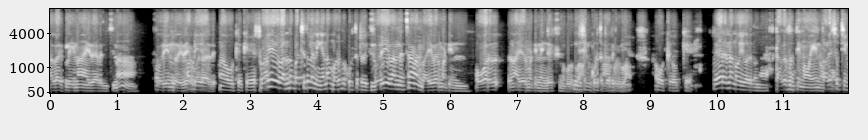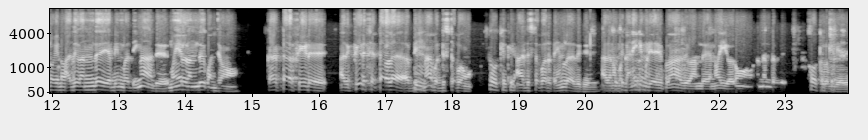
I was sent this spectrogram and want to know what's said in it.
நல்லா கிளீனா இதா இருந்துச்சுன்னா சொரின்ற இதே வராது. ஓகே ஓகே சொறி வந்த பட்சத்துல நீங்க என்ன மருந்து கொடுத்துட்டு இருக்கீங்க? சொறி வந்துச்சுன்னா நம்ம ஐவர்மெட்டின் ஓரல் இல்லைன்னா ஐவர்மெட்டின் இன்ஜெக்ஷன் இன்ஜெக்ஷன் கொடுத்துட்டு இருக்கீங்க. ஓகே ஓகே வேற என்ன நோய் வருதுங்க? தலை சுத்தி நோயின்னு தலை சுத்தி நோய் அது வந்து எப்படின்னு பாத்தீங்கன்னா அது முயல் வந்து கொஞ்சம் கரெக்டா ஃபீடு அதுக்கு ஃபீடு செட் ஆகல அப்படின்னா டிஸ்டர்ப் ஆகும். ஓகே ஓகே டிஸ்டர்ப் ஆகிற டைம்ல அதுக்கு அதை நம்ம கணிக்க முடியாது. இப்பதான் அது அந்த நோய் வரும் ஓகே சொல்ல முடியாது.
